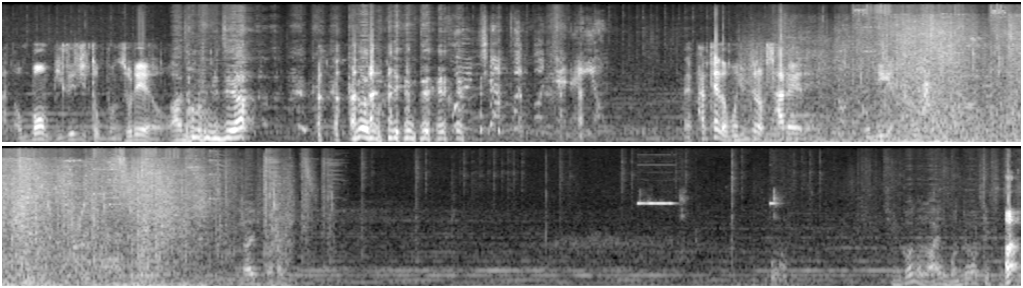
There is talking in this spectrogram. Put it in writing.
아 넘버원 믿으지 또 뭔 소리예요. 아 너무 미드야? 그건 모르겠는데 골치 아픈 문제네요. 네, 판테 너무 힘들어 살아야 돼. 못 이겨. 나이스 나이스 진 거는 라이어 먼저 갈 수 있어 아!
